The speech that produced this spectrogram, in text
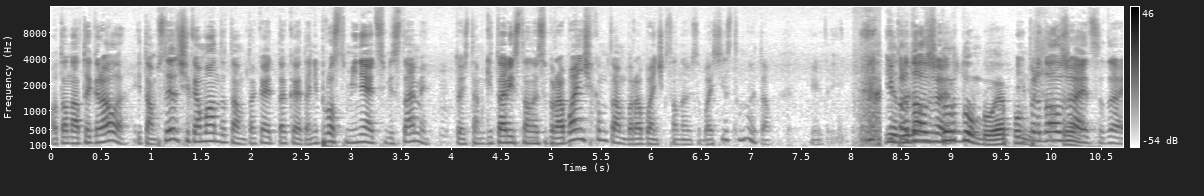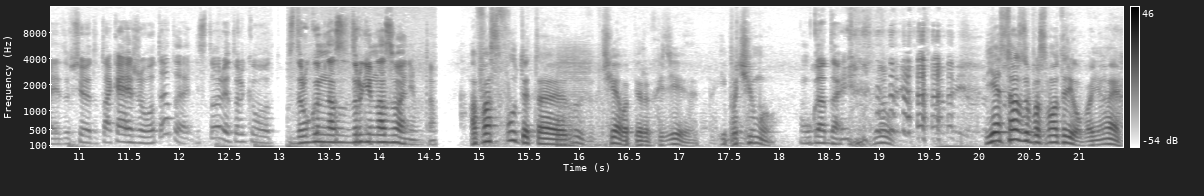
Вот она отыграла, и там следующая команда там такая-то, такая-то. Они просто меняются местами. То есть там гитарист становится барабанщиком, там барабанщик становится басистом, ну и там. И, и Не, ну, это продолжает. дурдом был, я И помню. что продолжается, да. Это все это такая же вот эта история, только вот с другим, с другим названием там. да. А фастфуд это, ну, чья, во-первых, идея? И почему? Угадай. Я сразу посмотрел, понимаешь?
